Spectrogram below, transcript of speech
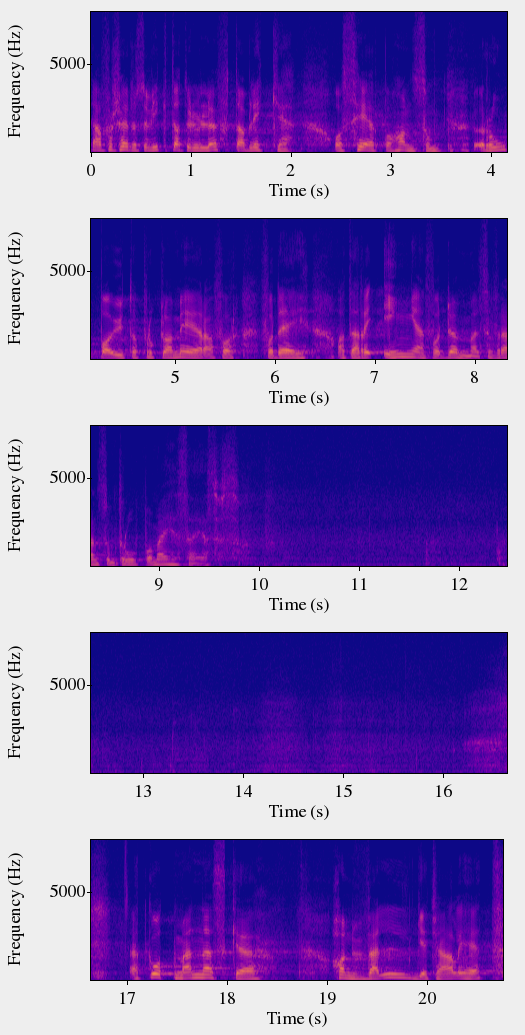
Derfor er det så viktig at du løfter blikket og ser på Han som roper ut og proklamerer for, for deg at det er ingen fordømmelse for den som tror på meg, sier Jesus. Et godt menneske, han velger kjærlighet.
